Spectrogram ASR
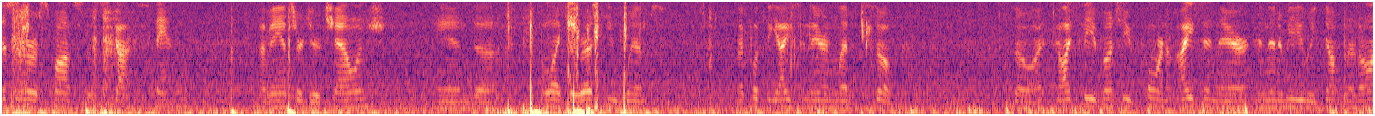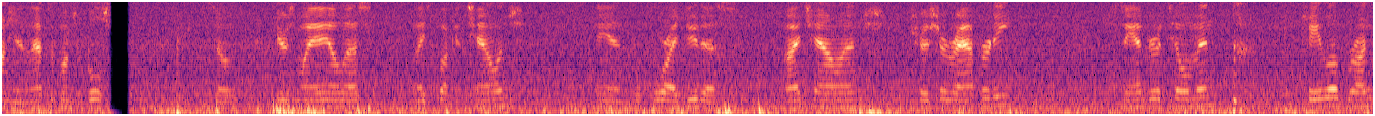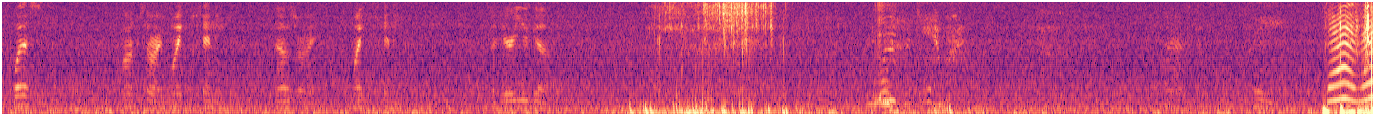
this is a response to Scott Stanton. I've answered your challenge, and uh, unlike the rescue wimps, I put the ice in there and let it soak. So I, I see a bunch of you pouring ice in there and then immediately dumping it on you, and that's a bunch of bullshit. So here's my ALS Ice Bucket Challenge. And before I do this, I challenge Trisha Rafferty, Sandra Tillman, Caleb Runquist. I'm sorry, Mike Tenney. There you go. Mm. Dad,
